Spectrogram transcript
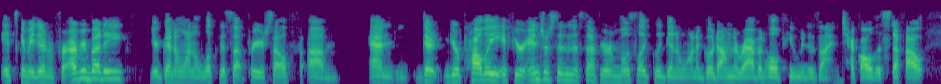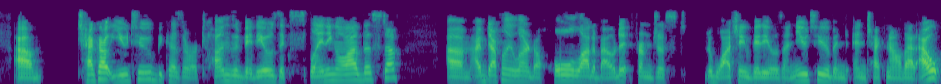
it's going to be different for everybody. You're going to want to look this up for yourself. Um, and there, you're probably, if you're interested in this stuff, you're most likely going to want to go down the rabbit hole of human design, check all this stuff out. Um, check out YouTube because there are tons of videos explaining a lot of this stuff. Um, I've definitely learned a whole lot about it from just watching videos on YouTube and, and checking all that out.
